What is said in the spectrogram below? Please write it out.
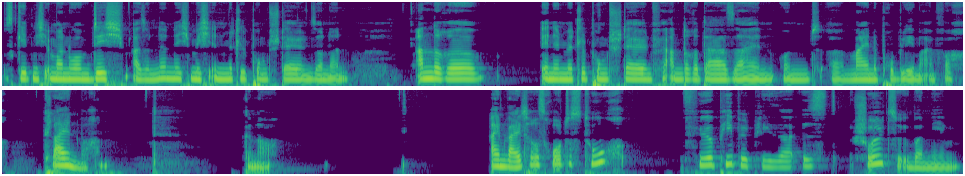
es geht nicht immer nur um dich, also ne, nicht mich in den Mittelpunkt stellen, sondern andere in den Mittelpunkt stellen, für andere da sein und äh, meine Probleme einfach klein machen. Genau. Ein weiteres rotes Tuch für People Pleaser ist Schuld zu übernehmen.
